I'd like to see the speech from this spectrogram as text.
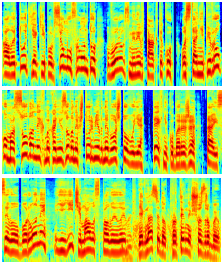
Але тут, як і по всьому фронту, ворог змінив тактику. Останні півроку масованих механізованих штурмів не влаштовує. Техніку береже, та й сили оборони її чимало спалили. Як наслідок, противник що зробив?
